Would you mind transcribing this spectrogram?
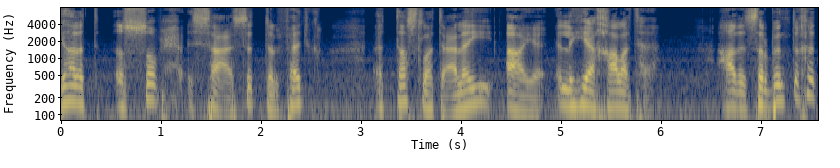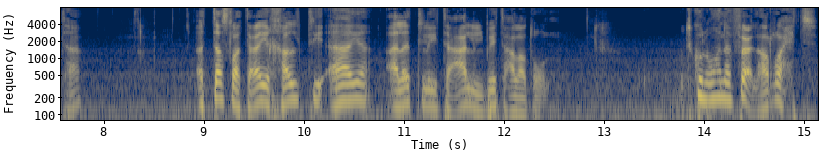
قالت الصبح الساعة ستة الفجر اتصلت علي آية اللي هي خالتها. هذا تصير بنت أختها. اتصلت علي خالتي آية قالت لي تعالي البيت على طول. وتقول وأنا فعلا رحت.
